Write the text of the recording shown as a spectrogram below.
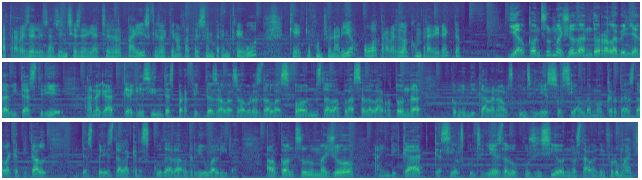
a través de les agències de viatges del país, que és el que nosaltres sempre hem cregut que, que funcionaria, o a través de la compra directa. I el cònsul major d'Andorra la Vella, David Astrier, ha negat que haguessin desperfectes a les obres de les fonts de la plaça de la Rotonda, com indicaven els consellers socialdemòcrates de la capital, després de la crescuda del riu Valira. El cònsul major ha indicat que si els consellers de l'oposició no estaven informats,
